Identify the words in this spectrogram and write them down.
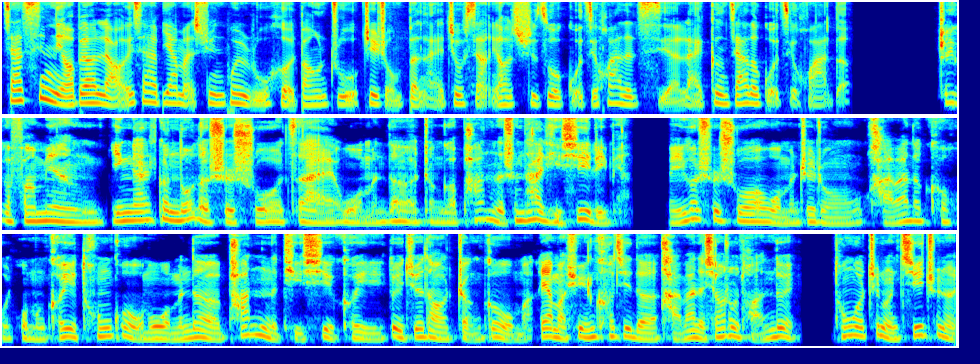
佳期，你要不要聊一下亚马逊会如何帮助这种本来就想要去做国际化的企业来更加的国际化的？这个方面应该更多的是说，在我们的整个 partner 的生态体系里面，一个是说我们这种海外的客户，我们可以通过我们我们的 partner 的体系，可以对接到整个我们亚马逊云科技的海外的销售团队。通过这种机制呢，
